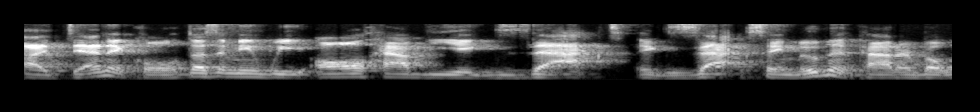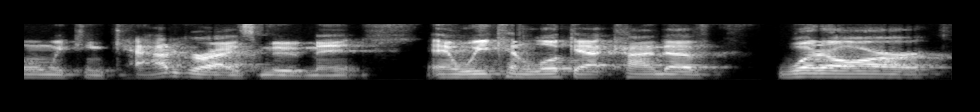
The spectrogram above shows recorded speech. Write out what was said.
identical. It doesn't mean we all have the exact exact same movement pattern, but when we can categorize movement and we can look at kind of what are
